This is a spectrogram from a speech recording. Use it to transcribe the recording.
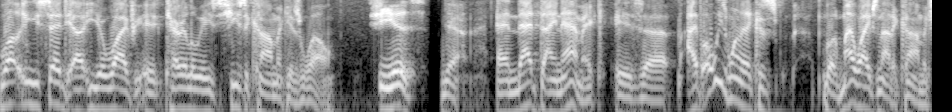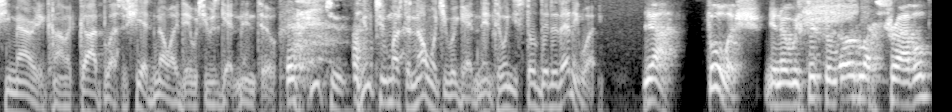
Well, you said uh, your wife, uh, Kerri Louise, she's a comic as well. She is. Yeah, and that dynamic is. Uh, I've always wanted because. Look, my wife's not a comic. She married a comic. God bless her. She had no idea what she was getting into. you two, you two must have known what you were getting into, and you still did it anyway. Yeah, foolish. You know, we took the road less traveled.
